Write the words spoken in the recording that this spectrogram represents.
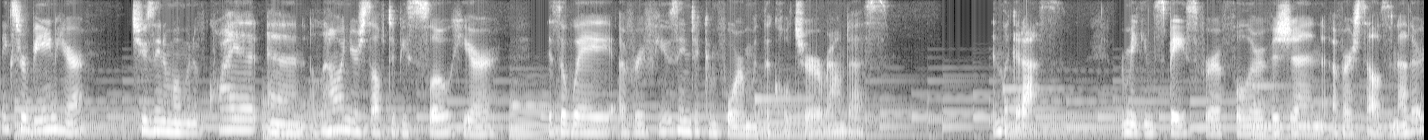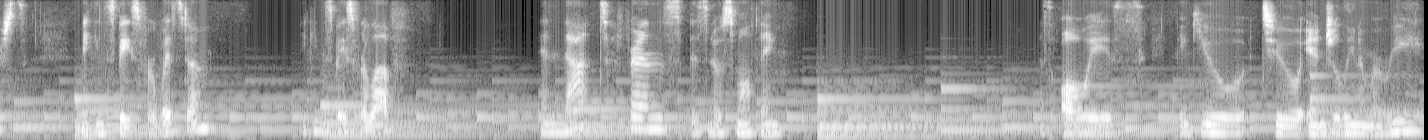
Thanks for being here. Choosing a moment of quiet and allowing yourself to be slow here is a way of refusing to conform with the culture around us. And look at us. We're making space for a fuller vision of ourselves and others, making space for wisdom, making space for love. And that, friends, is no small thing. As always, thank you to Angelina Marie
